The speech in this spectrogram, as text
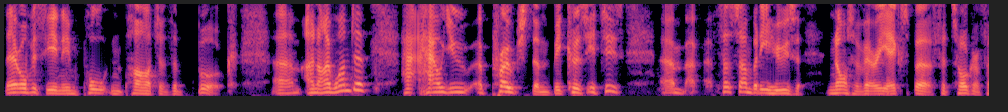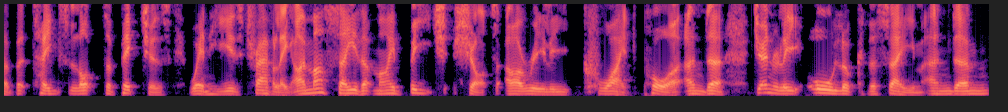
they're obviously an important part of the book. Um, and I wonder how you approach them because it is um, for somebody who's not a very expert photographer but takes lots of pictures when he is traveling. I must say that my beach shots are really quite poor and uh, generally all look the same. And um,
